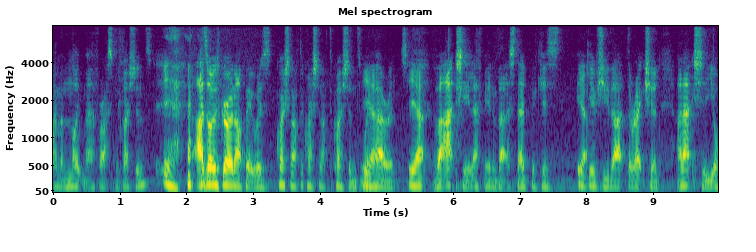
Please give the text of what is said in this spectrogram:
I'm a nightmare for asking questions. yeah, As I was growing up, it was question after question after question to my Yeah. parents. yeah, but actually it left me in a better stead because it Yeah. gives you that direction. And actually you'll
